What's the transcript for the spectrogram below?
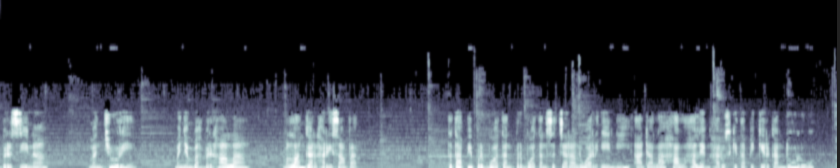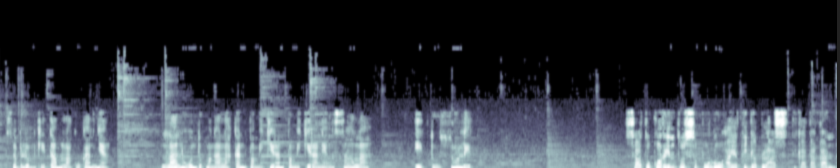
berzina, mencuri, menyembah berhala, melanggar hari Sabat tetapi perbuatan-perbuatan secara luar ini adalah hal-hal yang harus kita pikirkan dulu sebelum kita melakukannya. Lalu untuk mengalahkan pemikiran-pemikiran yang salah, itu sulit. 1 Korintus 10 ayat 13 dikatakan,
